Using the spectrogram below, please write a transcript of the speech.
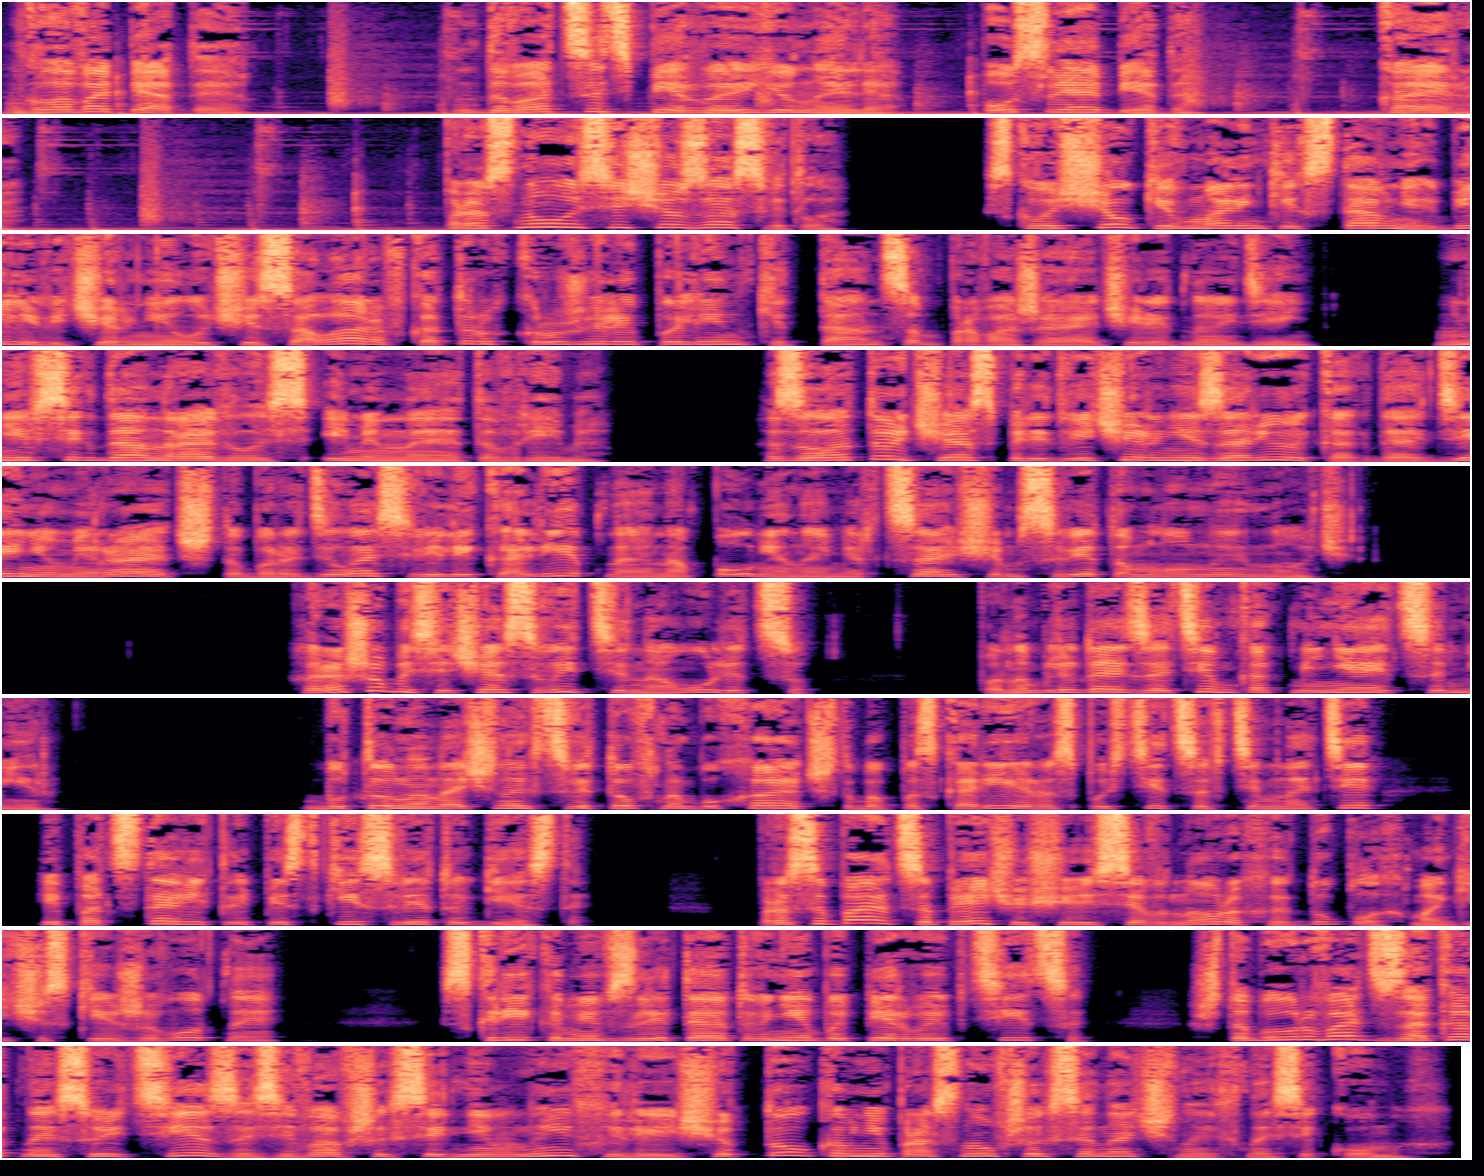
Глава пятая. 21 июня. После обеда. Кайра. Проснулась еще засветло. Сквозь щелки в маленьких ставнях били вечерние лучи солара, в которых кружили пылинки, танцем провожая очередной день. Мне всегда нравилось именно это время. Золотой час перед вечерней зарей, когда день умирает, чтобы родилась великолепная, наполненная мерцающим светом луны ночь. Хорошо бы сейчас выйти на улицу, понаблюдать за тем, как меняется мир. Бутоны ночных цветов набухают, чтобы поскорее распуститься в темноте и подставить лепестки свету гесты. Просыпаются прячущиеся в норах и дуплах магические животные, с криками взлетают в небо первые птицы, чтобы урвать в закатной суете зазевавшихся дневных или еще толком не проснувшихся ночных насекомых.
